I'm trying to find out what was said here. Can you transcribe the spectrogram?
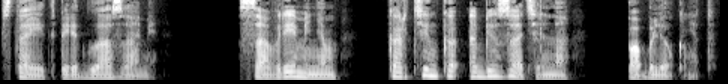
стоит перед глазами. Со временем картинка обязательно поблекнет.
